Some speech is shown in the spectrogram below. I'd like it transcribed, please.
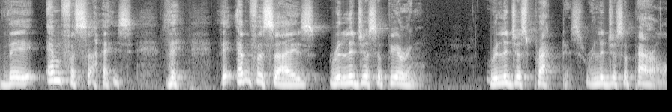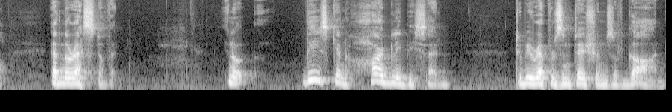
they emphasize, they, they emphasize religious appearing, religious practice, religious apparel, and the rest of it. You know, these can hardly be said to be representations of God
